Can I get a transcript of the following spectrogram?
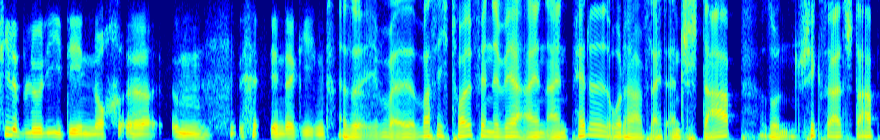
viele blöde Ideen noch äh, in der Gegend. Also was ich toll finde, wäre ein, ein Pedal oder vielleicht ein Stab, so ein Schicksalsstab,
